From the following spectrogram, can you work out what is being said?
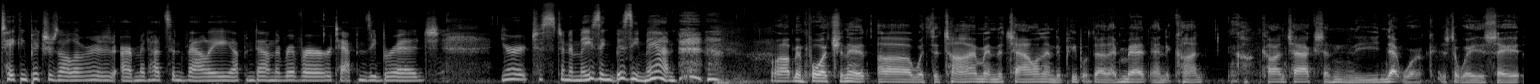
taking pictures all over our Mid Hudson Valley, up and down the river, Tappan Zee Bridge. You're just an amazing, busy man. Well, I've been fortunate uh, with the time and the talent and the people that I've met and the con- con- contacts and the network is the way to say it.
